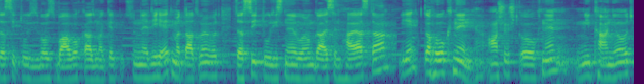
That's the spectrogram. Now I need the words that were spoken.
դասի туриզմով զբաղվող կազմակերպությունների հետ մտածում եմ, որ դասի туриստները, որոնք գալիս են Հայաստան, իրենք կհոգնեն, անշուշտ կհոգնեն մի քանի օր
